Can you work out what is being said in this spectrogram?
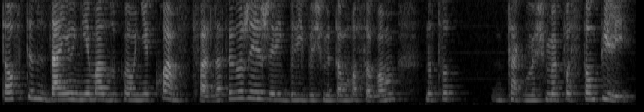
to w tym zdaniu nie ma zupełnie kłamstwa, dlatego że jeżeli bylibyśmy tą osobą, no to tak byśmy postąpili.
